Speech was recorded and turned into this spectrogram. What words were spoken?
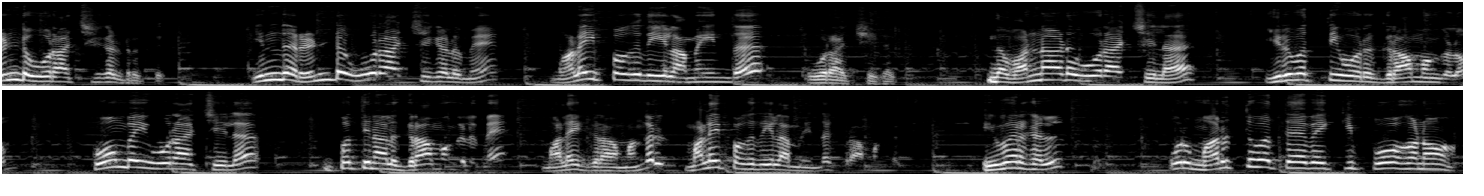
ரெண்டு ஊராட்சிகள் இருக்குது இந்த ரெண்டு ஊராட்சிகளுமே மலைப்பகுதியில் அமைந்த ஊராட்சிகள். இந்த வண்ணாடு ஊராட்சியில் இருபத்தி ஒரு கிராமங்களும் கோம்பை ஊராட்சியில் முப்பத்தி நாலு கிராமங்களுமே மலை கிராமங்கள் மலைப்பகுதியில் அமைந்த கிராமங்கள். இவர்கள் ஒரு மருத்துவ தேவைக்கு போகணும்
